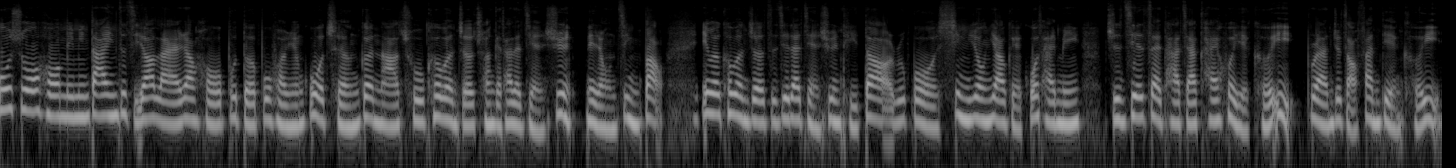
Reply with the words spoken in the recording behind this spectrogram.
郭说：“侯明明答应自己要来，让侯不得不还原过程，更拿出柯文哲传给他的简讯，内容劲爆。因为柯文哲直接在简讯提到，如果信用要给郭台铭，直接在他家开会也可以，不然就找饭店可以。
